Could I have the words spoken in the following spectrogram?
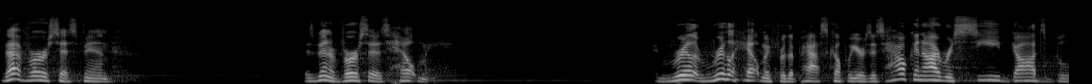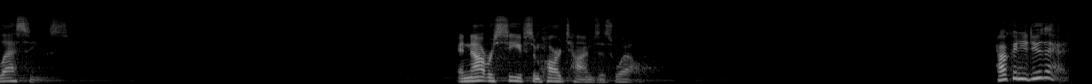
That verse has been, has been a verse that has helped me. It really, really helped me for the past couple years. Is how can I receive God's blessings? And not receive some hard times as well? How can you do that?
